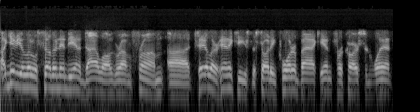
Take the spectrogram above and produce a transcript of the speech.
I'll give you a little Southern Indiana dialogue where I'm from. Uh, Taylor Heinicke is the starting quarterback in for Carson Wentz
